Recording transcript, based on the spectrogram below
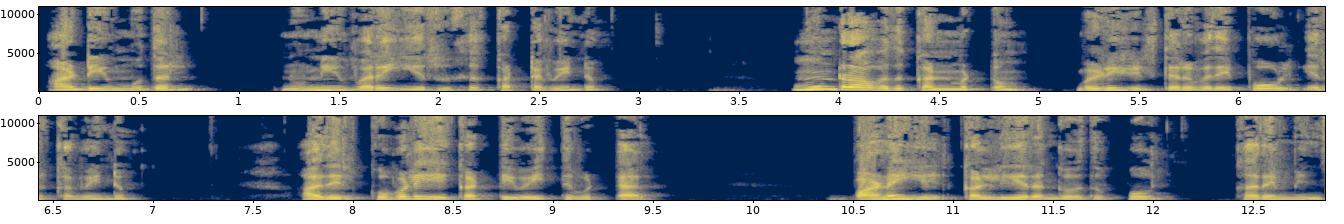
அடி முதல் நுனி வரை இறுக கட்ட வேண்டும். மூன்றாவது கண் மட்டும் வெளியில் தருவதைப் போல் இருக்க வேண்டும். அதில் குவளையை கட்டி வைத்து விட்டால் பனையில் கல் இறங்குவது போல் கரும்பின்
